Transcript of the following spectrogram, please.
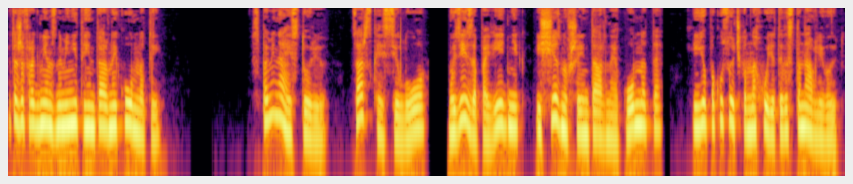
это же фрагмент знаменитой янтарной комнаты. Вспоминай историю. Царское село, музей-заповедник, исчезнувшая янтарная комната. Ее по кусочкам находят и восстанавливают.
